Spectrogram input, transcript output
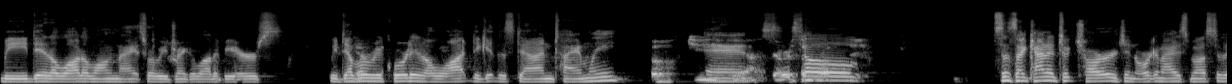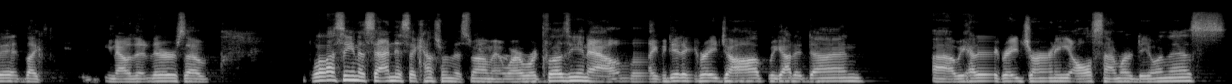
We did a lot of long nights where we drank a lot of beers. We double Yeah. recorded a lot to get this done timely. Oh, geez. And yeah. There were some so, rough since I kind of took charge and organized most of it, like you know, that there's a blessing and a sadness that comes from this moment where we're closing it out. Like we did a great job, we got it done. Uh, we had a great journey all summer doing this,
